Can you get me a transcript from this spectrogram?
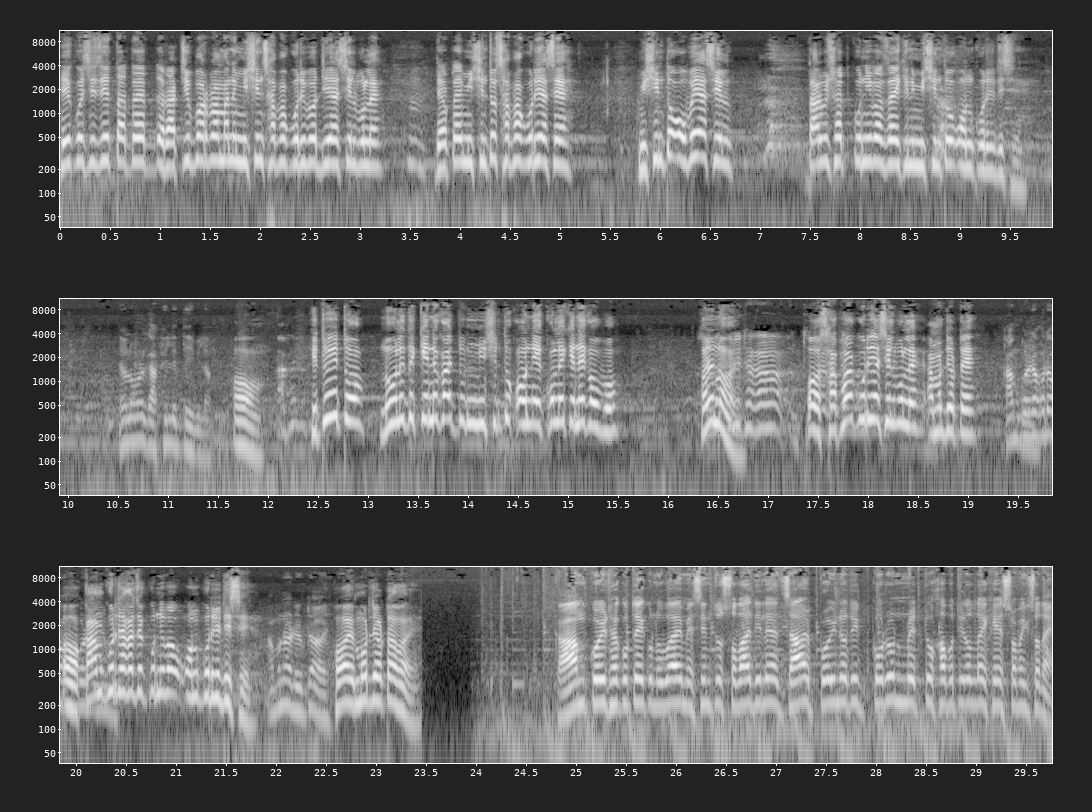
সেই কৈছে যে তাতে ৰাতিপুৱাৰ পৰা মানে মেচিন চাফা কৰিব দি আছিল বোলে। দেউতাই মেচিনটো চাফা কৰি আছে। মেচিনটো অবে আছিল। তাৰপিছত কোনোবা যাই এইখিনি মেচিনটো অন কৰি দিছে। তেওঁলোকৰ গাফিলতি এইবিলাক। অঁ সেইটোৱেইতো। নহ'লেতো কেনেকুৱা মেচিনটো অন অকলে কেনেকৈ হ'ব? হয়নে নহয়? অঁ চাফা কৰি আছিল বোলে আমাৰ দেউতাই। কাম কৰি থাকোঁতে অঁ কাম কৰি থকা যে কোনোবা অন কৰি দিছে। আপোনাৰ দেউতা হয়? হয় মোৰ দেউতা হয়। কাম কৰি থাকোঁতে কোনোবাই মেচিনটো চলাই দিলে যাৰ পৰিণতিত কৰুণ মৃত্যু সাৱটি ল'লে সেই শ্ৰমিকজনে।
